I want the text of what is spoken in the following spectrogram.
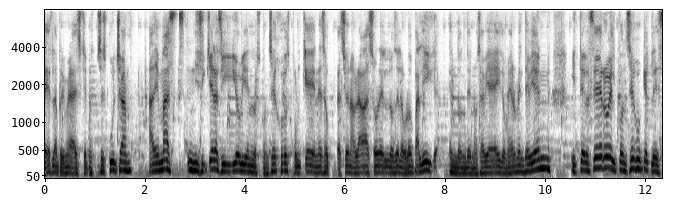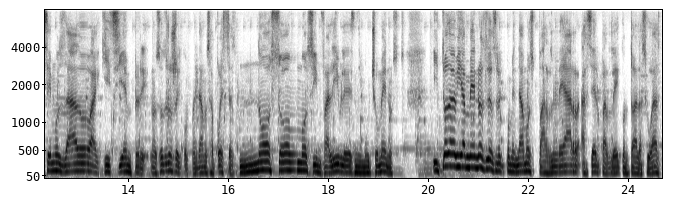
es la primera vez que nos escucha. Además, ni siquiera siguió bien los consejos porque en esa ocasión hablaba sobre los de la Europa League, en donde nos había ido mayormente bien. Y tercero, el consejo que les hemos dado aquí siempre. Nosotros recomendamos apuestas. No somos infalibles, ni mucho menos. Y todavía menos les recomendamos parlear, hacer parley con todas las jugadas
